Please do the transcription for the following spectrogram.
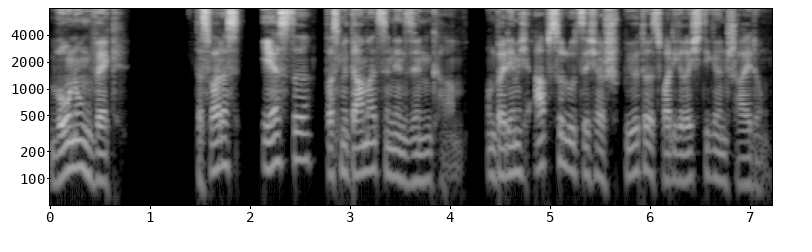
Wohnung weg. Das war das Erste, was mir damals in den Sinn kam und bei dem ich absolut sicher spürte, es war die richtige Entscheidung.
